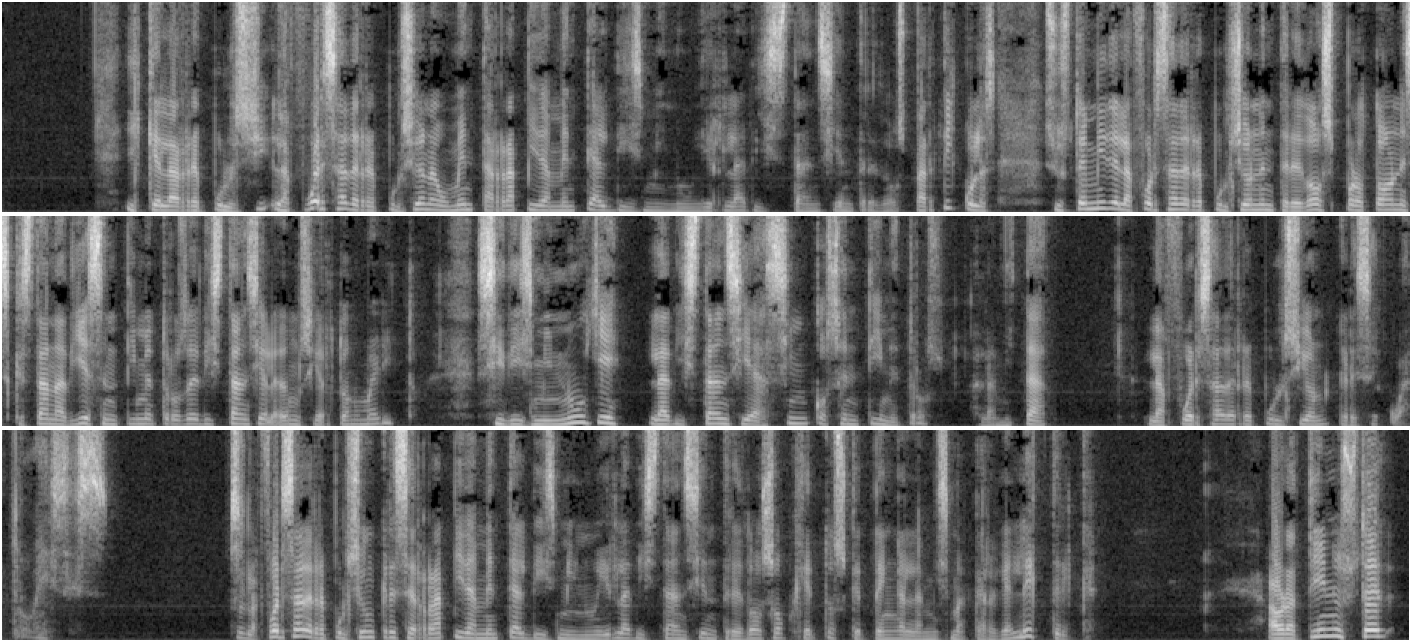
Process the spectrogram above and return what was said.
y que la, la, fuerza de repulsión aumenta rápidamente al disminuir la distancia entre dos partículas. Si usted mide la fuerza de repulsión entre dos protones que están a 10 centímetros de distancia, le da un cierto numerito. Si disminuye la distancia a 5 centímetros, a la mitad, la fuerza de repulsión crece cuatro veces. Entonces, la fuerza de repulsión crece rápidamente al disminuir la distancia entre dos objetos que tengan la misma carga eléctrica. Ahora, tiene usted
